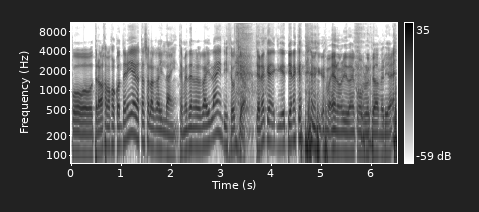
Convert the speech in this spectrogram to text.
pues trabaja mejor contenido y gastas solo la guideline. Te meten en el guideline y dices, hostia, tienes que, tienes que vaya no también como pronunciado María, ¿eh?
